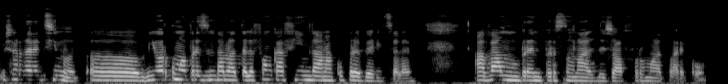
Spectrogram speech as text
ușor de reținut. Uh, eu oricum mă prezentam la telefon ca fiind Ana cu prepelițele aveam un brand personal deja format oarecum.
